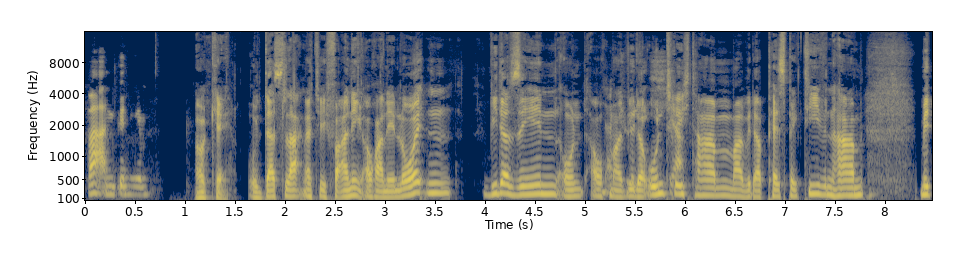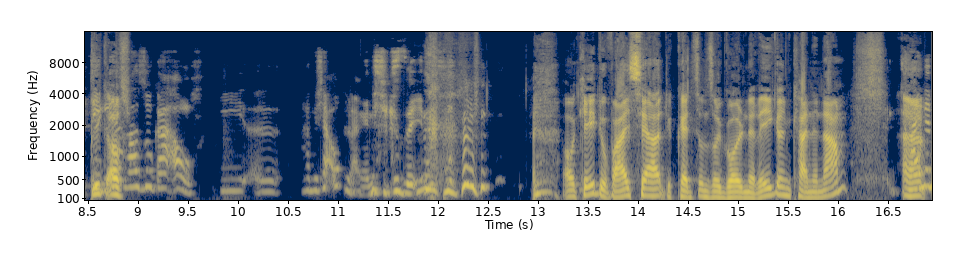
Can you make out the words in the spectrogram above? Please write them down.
war angenehm. Okay. Und das lag natürlich vor allen Dingen auch an den Leuten wiedersehen und auch mal wieder Natürlich, Unterricht haben, mal wieder Perspektiven haben. Mit Blick die auf. Lehrer sogar auch. Die äh, habe ich ja auch lange nicht gesehen. Okay, du weißt ja, du kennst unsere goldene Regeln, keine Namen. Keine,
